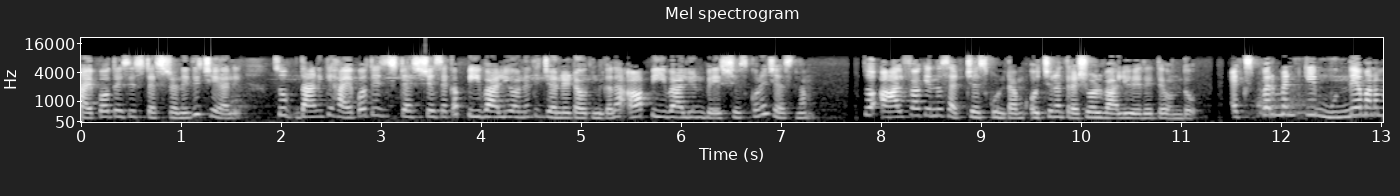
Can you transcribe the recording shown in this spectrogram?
హైపోథెసిస్ టెస్ట్ అనేది చేయాలి. సో దానికి హైపోథెసిస్ టెస్ట్ చేశాక పీ వాల్యూ అనేది జనరేట్ అవుతుంది కదా ఆ పీ వాల్యూని బేస్ చేసుకొని చేస్తున్నాం. సో ఆల్ఫా కింద సెట్ చేసుకుంటాం వచ్చిన థ్రెషోల్డ్ వాల్యూ ఏదైతే ఉందో. ఎక్స్పెరిమెంట్కి ముందే మనం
